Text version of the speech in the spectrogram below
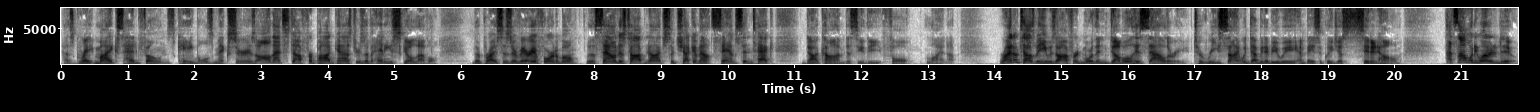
has great mics, headphones, cables, mixers, all that stuff for podcasters of any skill level. Their prices are very affordable. The sound is top notch, so check them out, samsontech.com to see the full lineup. Rhyno tells me he was offered more than double his salary to re sign with WWE and basically just sit at home. That's not what he wanted to do.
